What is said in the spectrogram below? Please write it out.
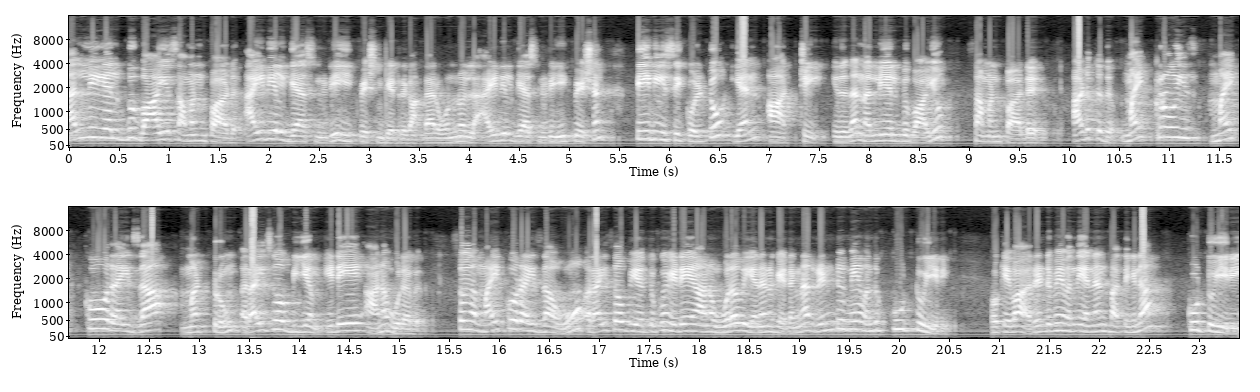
நல்லியல்பு வாயு சமன்பாடு ஐடியல் கேஸ்னுடைய ஈக்குவேஷன் கேட்டிருக்கான். வேற ஒன்றும் இல்லை. ஐடியல் கேஸ்னுடைய equation PV is equal to n R T இதுதான் நல்லியல்பு வாயு சமன்பாடு. அடுத்தது மைக்ரோஸ் மைக்கோரைசா மற்றும் ரைசோபியம் இடையேயான உறவு. ஸோ இந்த மைக்கோரைசாவும் ரைசோபியத்துக்கும் இடையேயான உறவு என்னன்னு கேட்டீங்கன்னா ரெண்டுமே வந்து கூட்டுயிரி. ஓகேவா? ரெண்டுமே வந்து என்னன்னு பார்த்தீங்கன்னா கூட்டுயிரி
